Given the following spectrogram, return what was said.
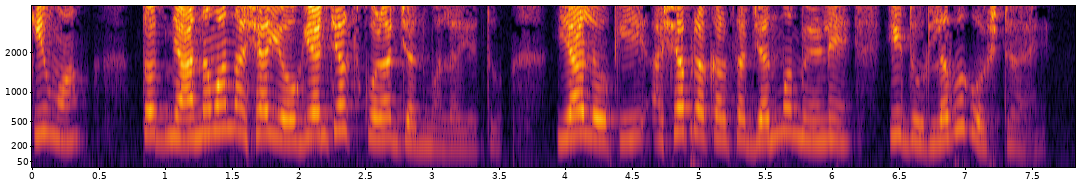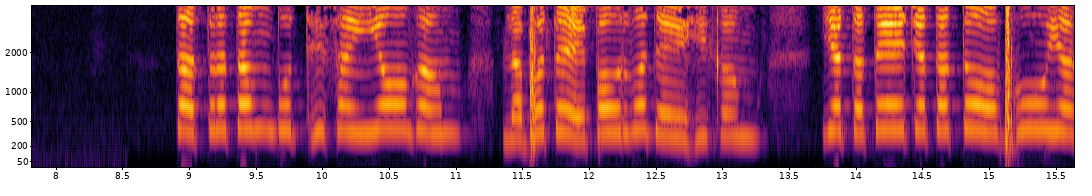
किंवा तो ज्ञानवान अशा योग्यांच्याच कुळात जन्माला येतो. या लोकी अशा प्रकारचा जन्म मिळणे ही दुर्लभ गोष्ट आहे. तत्र तम बुद्धी संयोगम लभते पौर्वदेहिकम। यतते च ततो भूय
